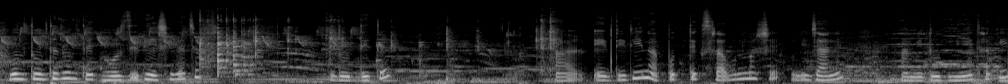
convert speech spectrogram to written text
ফুল তুলতে তুলতে ঘোষ দিদি এসে গেছে দুধ দিতে। আর এই দিদি না প্রত্যেক শ্রাবণ মাসে উনি জানে, আমি দুধ নিয়ে থাকি।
